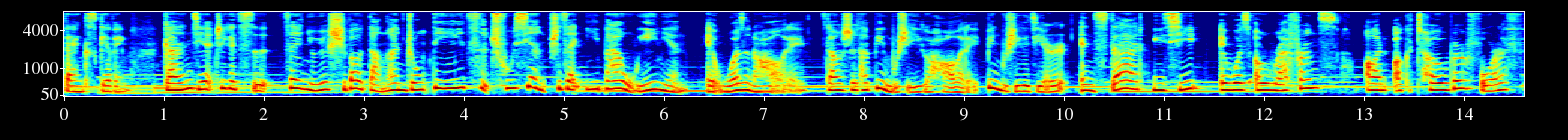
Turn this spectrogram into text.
Thanksgiving，感恩节这个词在《纽约时报》档案中第一次出现是在1851年。It wasn't a holiday，当时它并不是一个 holiday，并不是一个节日。Instead，与其 it was a reference on October 4th,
